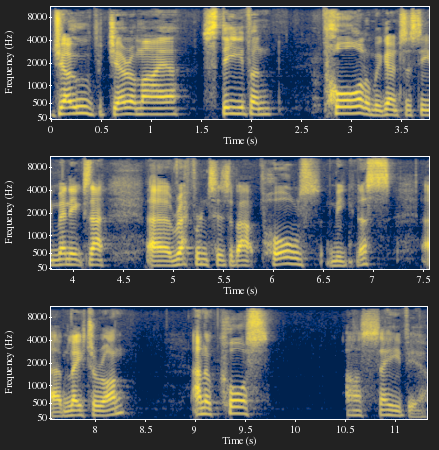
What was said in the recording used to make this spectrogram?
Job, Jeremiah, Stephen, Paul, and we're going to see many exa- uh, references about Paul's meekness um, later on. And of course, our Saviour.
